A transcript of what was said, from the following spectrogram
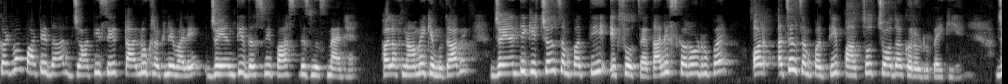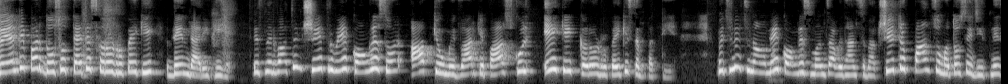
कड़वा पाटेदार जाति से ताल्लुक रखने वाले जयंती दसवीं पास बिजनेसमैन हैं। हलफनामे के मुताबिक जयंती की चल संपत्ति एक करोड़ रुपए और अचल संपत्ति 514 करोड़ रुपए की है। जयंती पर 233 करोड़ रुपए की देनदारी भी है। इस निर्वाचन क्षेत्र में कांग्रेस और आपके उम्मीदवार के पास कुल एक एक करोड़ रुपए की संपत्ति है। पिछले चुनाव में कांग्रेस मनसा विधानसभा क्षेत्र 500 मतों से जीतने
